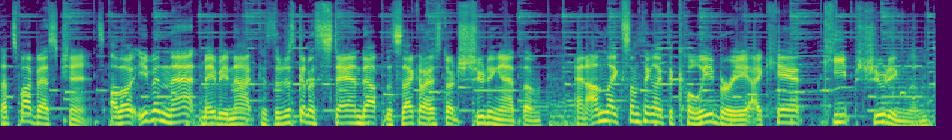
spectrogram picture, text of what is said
That's my best chance. Although even that, maybe not, because they're just gonna stand up the second I start shooting at them. And unlike something like the Kolibri, I can't keep shooting them.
